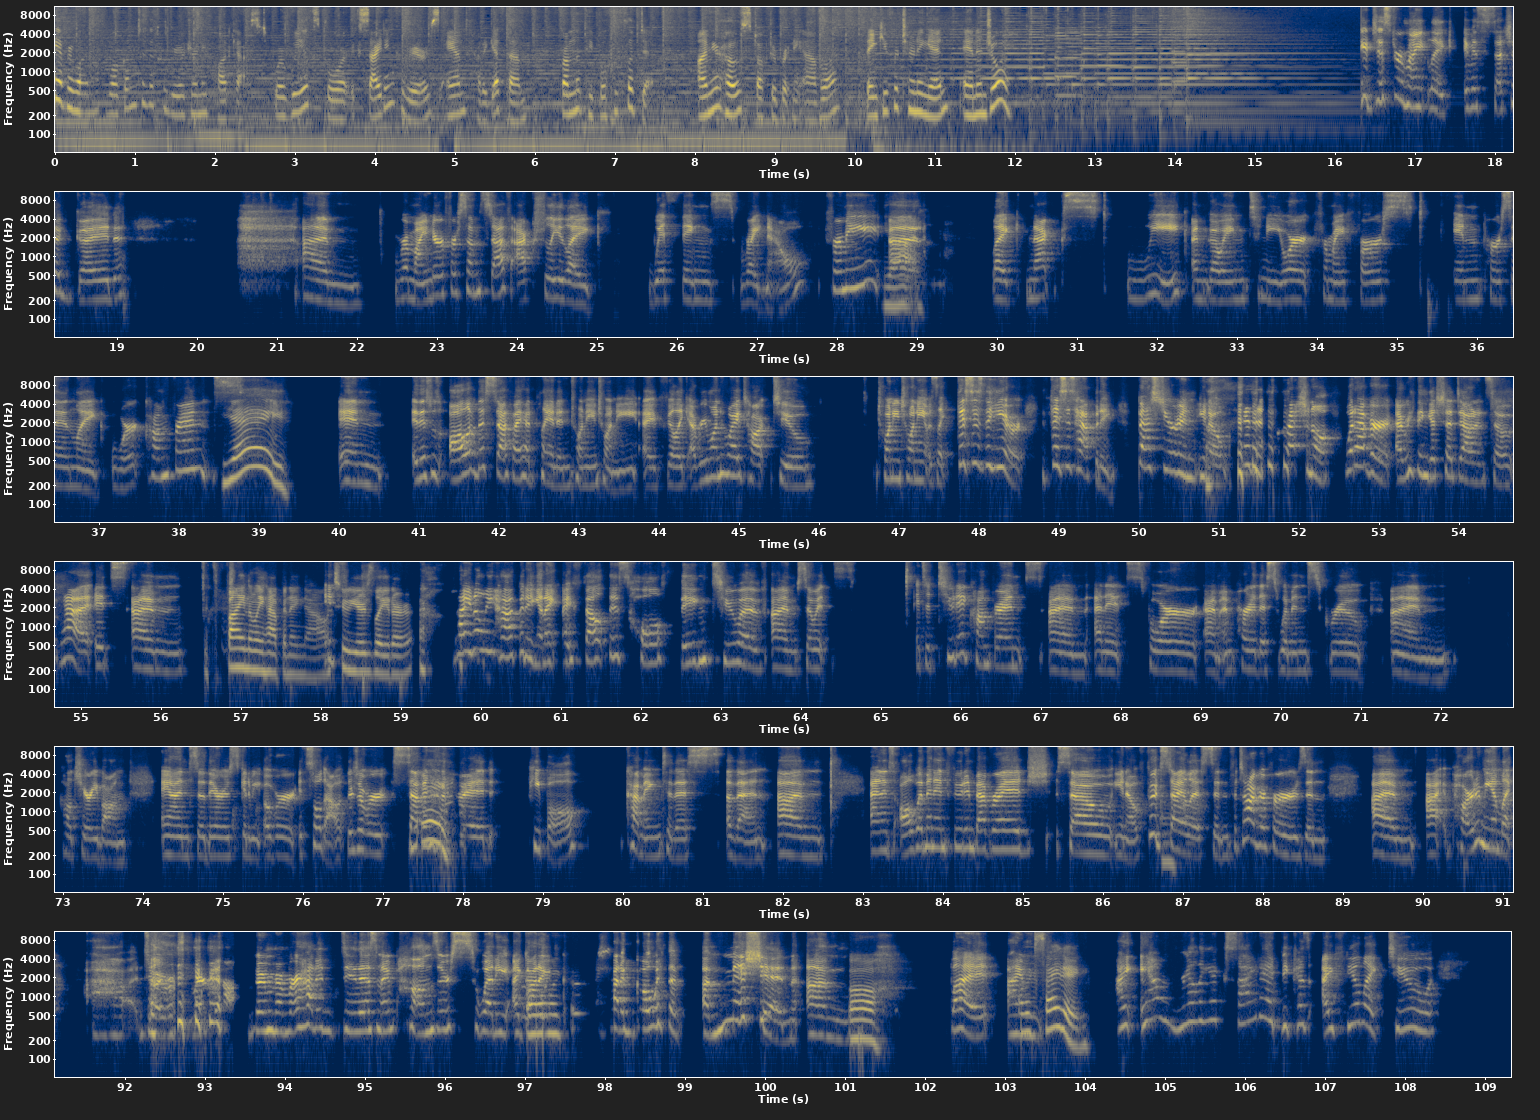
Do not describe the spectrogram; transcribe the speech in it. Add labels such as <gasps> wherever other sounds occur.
Hey everyone, welcome to the Career Journey Podcast, where we explore exciting careers and how to get them from the people who've lived it. I'm your host, Dr. Brittany Avila. Thank you for tuning in and enjoy. It just remind like it was such a good um reminder for some stuff actually like with things right now for me. Yeah. Um, like next week i'm going to new york for my first in-person like work conference. Yay! and this was all of the stuff i had planned in 2020 i feel like everyone who i talked to 2020 it was like this is the year. This is happening. Best year in you know <laughs> business professional whatever. Everything gets shut down. And so yeah it's um It's finally happening now, It's- two years later. <laughs> finally happening. And I, I felt this whole thing too of um so it's it's a two-day conference um and it's for um i'm part of this women's group um called Cherry Bombe. And so there's going to be over it's sold out. There's over 700 people coming to this event. Um and it's all women in food and beverage. So you know food stylists and photographers and um I, part of me i'm like ah, do I remember, how, do I <laughs> remember how to do this my palms are sweaty i gotta oh god. gotta go with a, a mission um Oh, but i'm exciting. I am really excited because I feel like too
